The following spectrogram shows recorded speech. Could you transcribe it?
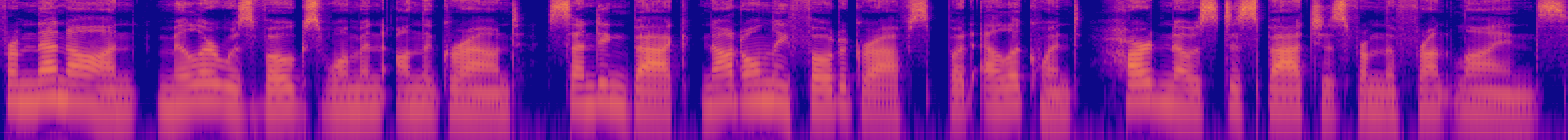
From then on, Miller was Vogue's woman on the ground, sending back not only photographs but eloquent, hard nosed dispatches from the front lines.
